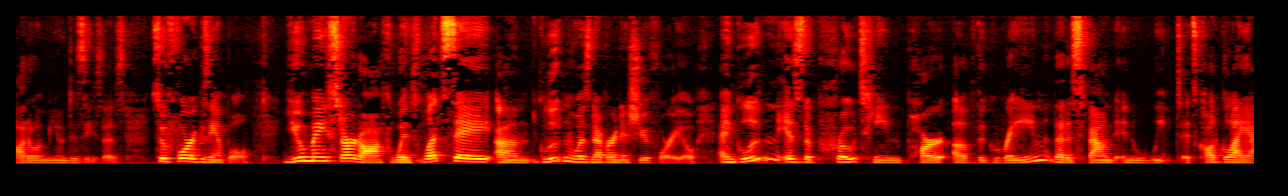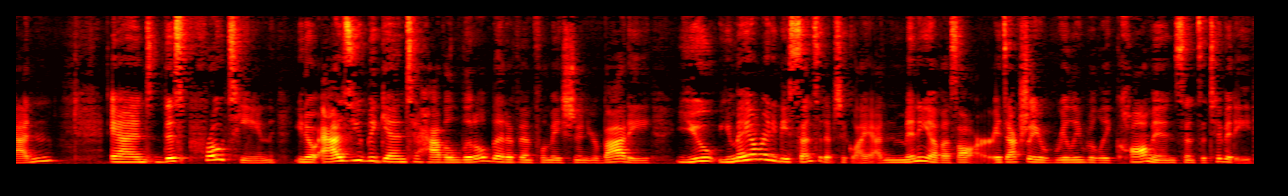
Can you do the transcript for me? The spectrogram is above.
autoimmune diseases. So, for example, you may start off with, let's say, um, gluten was never an issue for you. And gluten is the protein part of the grain that is found in wheat. It's called gliadin. And this protein, you know, as you begin to have a little bit of inflammation in your body, you you may already be sensitive to gliadin. Many of us are. It's actually a really really common sensitivity,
